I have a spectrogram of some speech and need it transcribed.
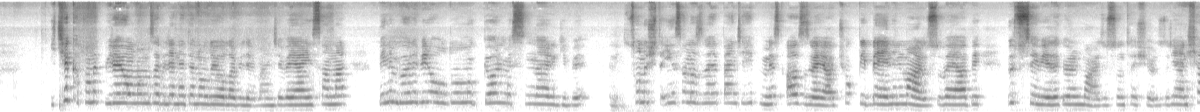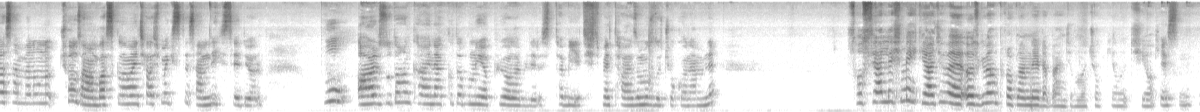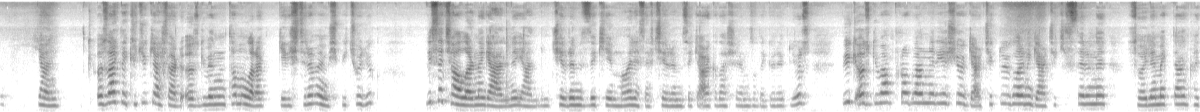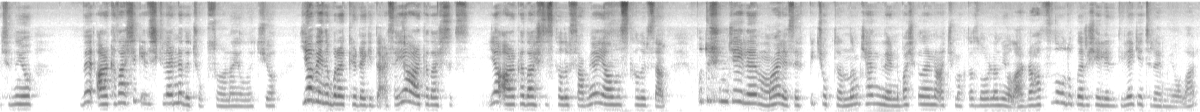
içe kapanık birey olmamıza bile neden oluyor olabilir bence veya insanlar benim böyle biri olduğumu görmesinler gibi. Hani sonuçta insanız ve bence hepimiz az veya çok bir beğenilme arzusu veya bir üst seviyede görünme arzusunu taşıyoruzdur. Yani şahsen ben onu çoğu zaman baskılamaya çalışmak istesem de hissediyorum. Bu arzudan kaynaklı da bunu yapıyor olabiliriz. Tabii yetiştirme tarzımız da çok önemli. Sosyalleşme ihtiyacı ve özgüven problemleri de bence buna çok yol açıyor. Kesinlikle. Yani özellikle küçük yaşlarda özgüvenini tam olarak geliştirememiş bir çocuk lise çağlarına geldiğinde yani çevremizdeki maalesef çevremizdeki arkadaşlarımızı da görebiliyoruz. Büyük özgüven problemleri yaşıyor. Gerçek duygularını, gerçek hislerini söylemekten kaçınıyor ve arkadaşlık ilişkilerine de çok soruna yol açıyor. Ya beni bırakır da giderse ya arkadaşlık ya arkadaşsız kalırsam ya yalnız kalırsam. Bu düşünceyle maalesef birçok tanıdığım kendilerini başkalarına açmakta zorlanıyorlar. Rahatsız oldukları şeyleri dile getiremiyorlar.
